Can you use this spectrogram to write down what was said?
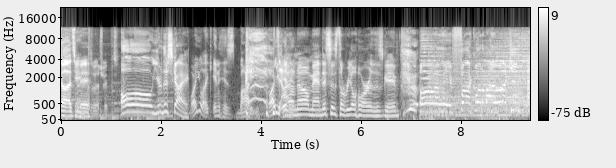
No, that's me. That's what it is. Oh, you're this guy. Why are you like in his body? Why are you in I don't him? know, man. This is the real horror of this game. Holy fuck, what am I looking?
